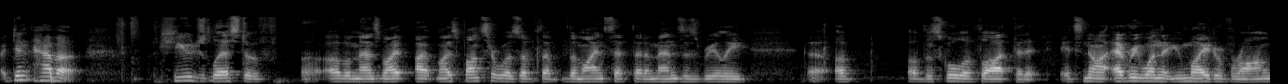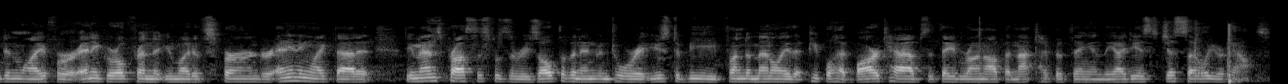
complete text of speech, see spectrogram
I didn't have a huge list of uh, of amends. My I, my sponsor was of the the mindset that amends is really uh, of of the school of thought that it, it's not everyone that you might have wronged in life or any girlfriend that you might have spurned or anything like that. It, the amends process was the result of an inventory. It used to be fundamentally that people had bar tabs that they'd run up and that type of thing, and the idea is to just settle your accounts.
